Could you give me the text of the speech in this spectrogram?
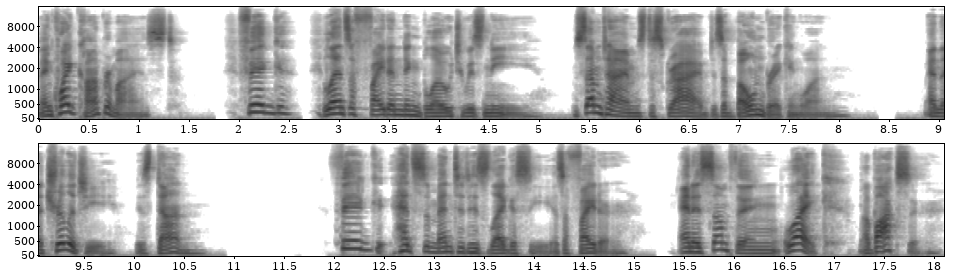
and quite compromised. Figg lands a fight ending blow to his knee, sometimes described as a bone breaking one. And the trilogy is done. Figg had cemented his legacy as a fighter, and as something like a boxer.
